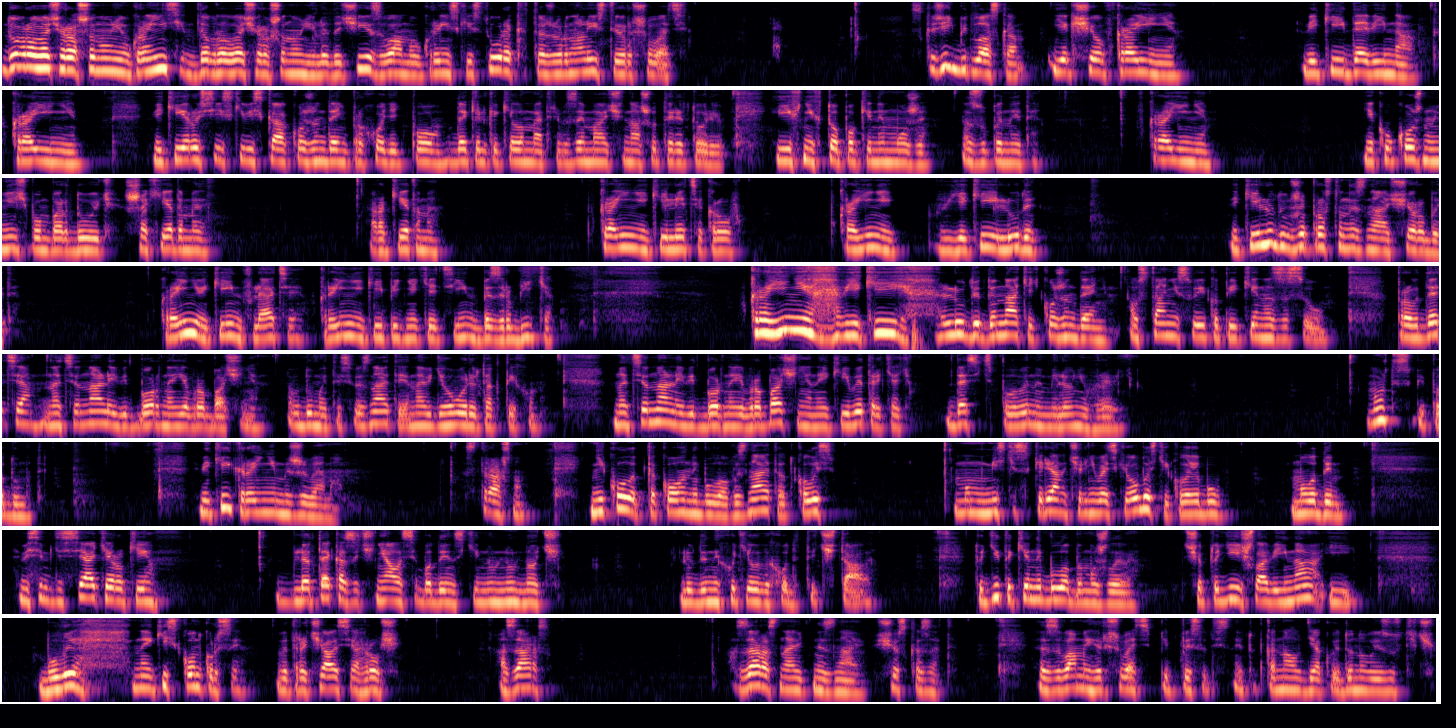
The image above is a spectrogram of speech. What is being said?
Доброго вечора, шановні українці. Доброго вечора, шановні глядачі. З вами український історик та журналіст Ігор Шовець. Скажіть, будь ласка, якщо в країні, в якій йде війна, в країні, в якій російські війська кожен день проходять по декілька кілометрів, займаючи нашу територію, і їх ніхто поки не може зупинити, в країні, яку кожну ніч бомбардують шахедами, ракетами, в країні, якій лється кров, в країні, в якій люди, в люди вже просто не знають, що робити. В країні, в якій інфляція, в країні, в якій підняття цін, безробіття. В країні, в якій люди донатять кожен день. Останні свої копійки на ЗСУ проведеться національний відбор на Євробачення. Вдумайтесь, ви знаєте, я навіть говорю так тихо. Національний відбор на Євробачення, на який витратять 10,5 мільйонів гривень. Можете собі подумати, в якій країні ми живемо? Страшно. Ніколи б такого не було. Ви знаєте, от колись в моєму місті Сокиряни Чернівецькій області, коли я був молодим, 80-ті роки бібліотека зачинялася об 11.00 ночі. Люди не хотіли виходити, читали. Тоді таке не було би можливе, щоб тоді йшла війна і були на якісь конкурси, витрачалися гроші. А зараз? А зараз навіть не знаю, що сказати. З вами Гершвець. Підписуйтесь на YouTube канал. Дякую, до нової зустрічі.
